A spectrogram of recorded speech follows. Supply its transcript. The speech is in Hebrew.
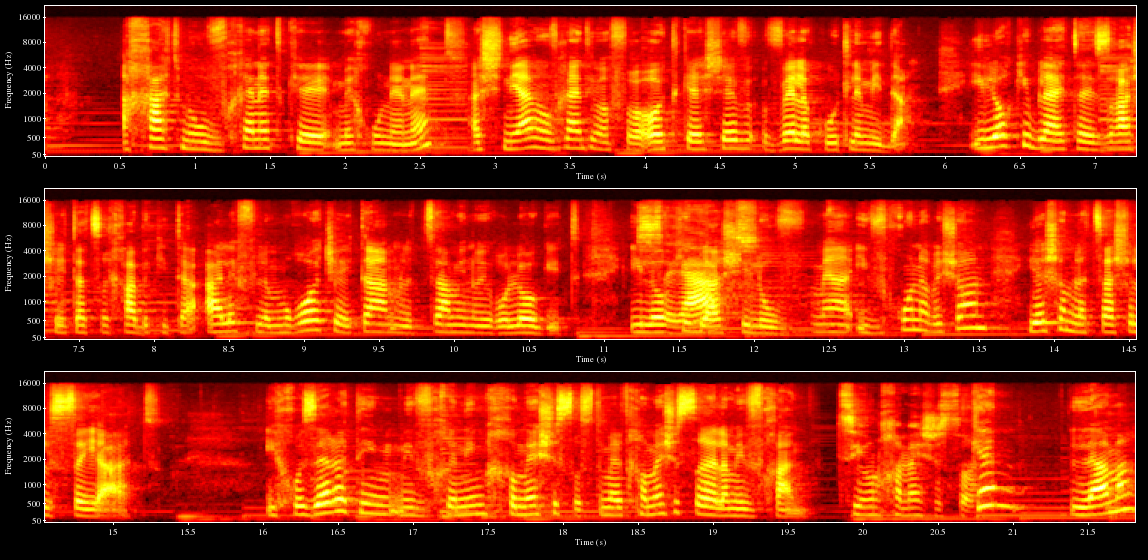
אחת מאובחנת כמחוננת, השנייה מאובחנת עם הפרעות קשב ולקות למידה. היא לא קיבלה את העזרה שהייתה צריכה בכיתה א', למרות שהייתה המלצה מנוירולוגית. היא לא סייעת? קיבלה שילוב. מהאבחון הראשון יש המלצה של סייעת. היא חוזרת עם מבחנים 15, זאת אומרת 15 על המבחן. ציון 15. כן, למה?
